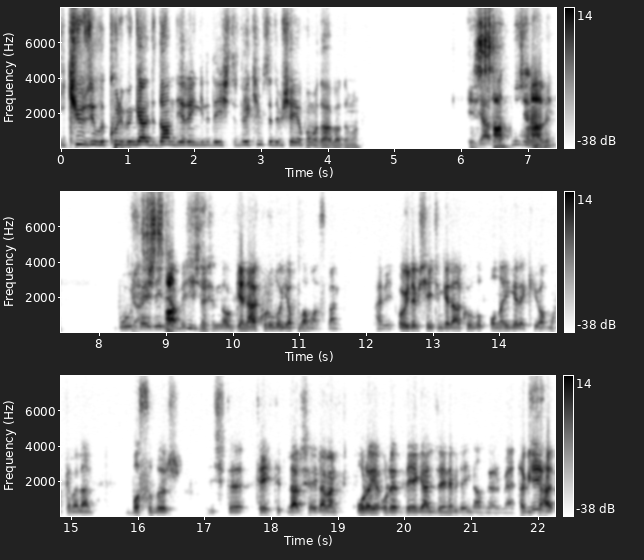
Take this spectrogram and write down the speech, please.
200 yıllık kulübün geldi dan diye rengini değiştirdi ve kimse de bir şey yapamadı abi adama. E, Ya- satmayacaksın abi. Bu Ya şey işte değil ya. Beşiktaş'ın o genel kurulu yapılamaz. Ben hani öyle bir şey için genel kurulu onayı gerekiyor. Muhtemelen basılır işte tehditler şeyler ben oraya oraya diye geleceğine bile inanmıyorum yani. Tabii ki E- her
